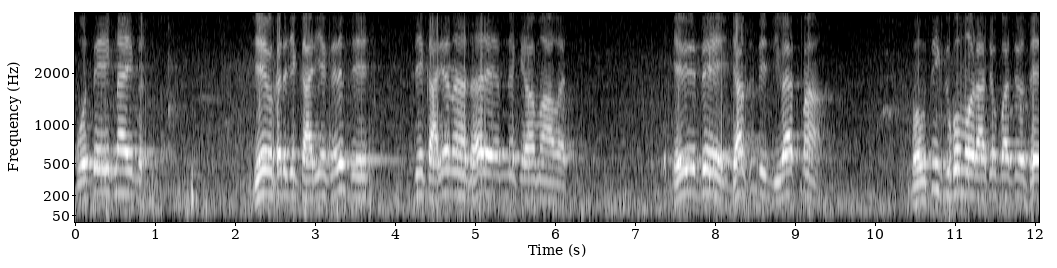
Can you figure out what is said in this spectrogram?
પોતે એક ના એક જે વખતે જે કાર્ય કરે છે તે કાર્યના આધારે એમને કહેવામાં આવે છે. એવી રીતે જ્યાં સુધી જીવાતમાં ભૌતિક સુખોમાં રાચો પાછો છે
